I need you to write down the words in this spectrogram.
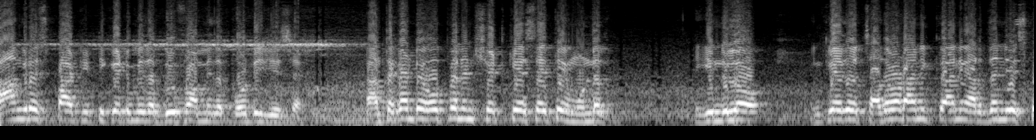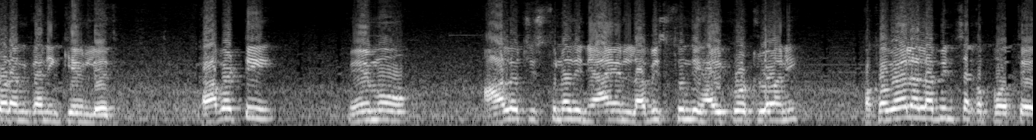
కాంగ్రెస్ పార్టీ టికెట్ మీద బీఫామ్ మీద పోటీ చేశారు. అంతకంటే ఓపెన్ అండ్ షెట్ కేసు అయితే ఏమి ఉండదు. ఇందులో ఇంకేదో చదవడానికి కానీ అర్థం చేసుకోవడానికి కానీ ఇంకేం లేదు. కాబట్టి మేము ఆలోచిస్తున్నది న్యాయం లభిస్తుంది హైకోర్టులో అని. ఒకవేళ లభించకపోతే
